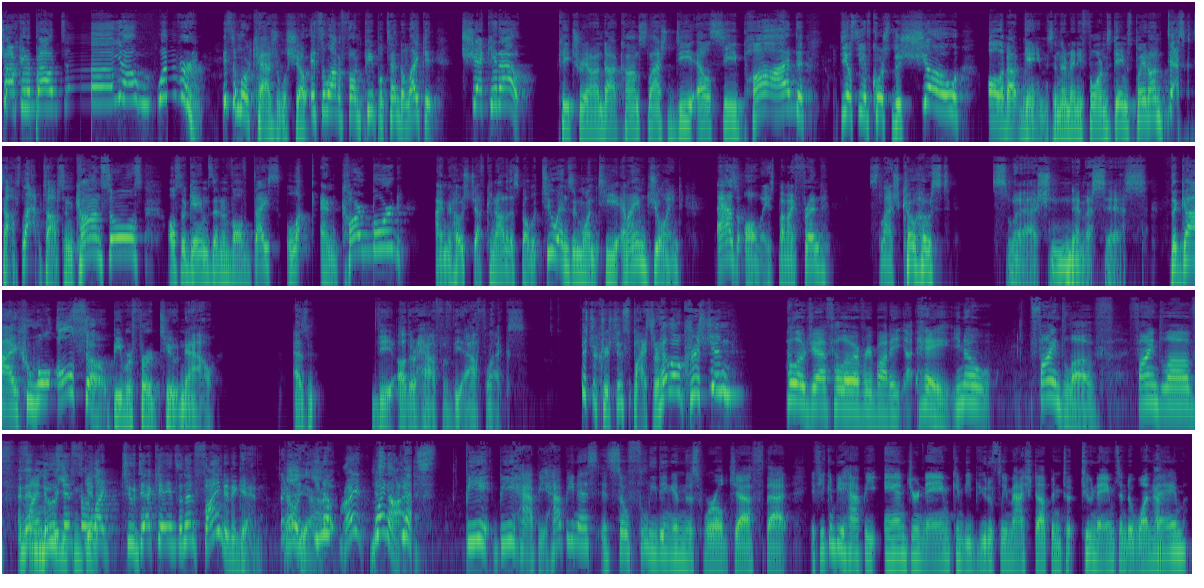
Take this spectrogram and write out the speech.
talking about, uh, you know, whatever. It's a more casual show. It's a lot of fun. People tend to like it. Check it out. Patreon.com slash DLC pod. DLC, of course, the show all about games in their many forms. Games played on desktops, laptops, and consoles. Also games that involve dice, luck, and cardboard. I'm your host, Jeff Cannata, the spelled with two N's and one T, and I am joined, as always, by my friend slash co-host slash nemesis. The guy who will also be referred to now as the other half of the Afflex. Mr. Christian Spicer. Hello, Christian. Hello, Jeff. Hello, everybody. Uh, Hey, you know, find love. Find love. And then find lose you it for get like two decades and then find it again. Hell yeah. You know, Right? Why not? Yes. Be be happy. Happiness is so fleeting in this world, Jeff, that if you can be happy and your name can be beautifully mashed up into two names into one Yeah. name,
